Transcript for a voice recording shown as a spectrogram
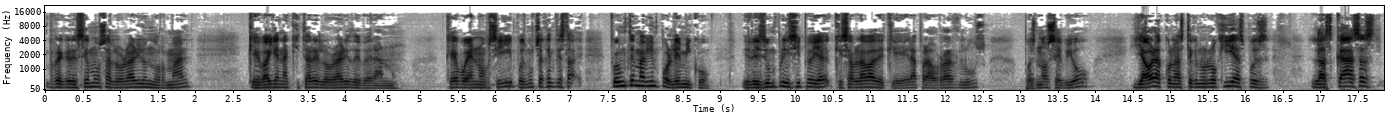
regresemos al horario normal, que vayan a quitar el horario de verano. Qué bueno, sí, pues mucha gente está... Fue un tema bien polémico. Y desde un principio ya que se hablaba de que era para ahorrar luz, pues no se vio. Y ahora con las tecnologías, pues las casas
